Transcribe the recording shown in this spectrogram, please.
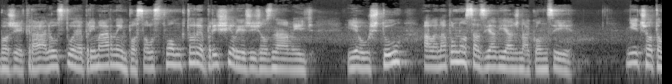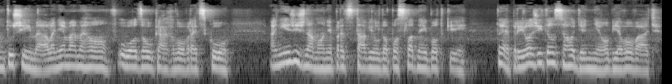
Božie kráľovstvo je primárnym posolstvom, ktoré prišiel Ježiš oznámiť. Je už tu, ale naplno sa zjaví až na konci. Niečo o tom tušíme, ale nemáme ho v úvodzovkách vo vrecku. Ani Ježiš nám ho nepredstavil do poslednej bodky. To je príležitosť ho denne objavovať.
